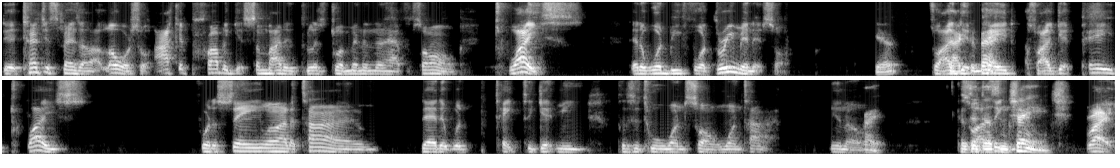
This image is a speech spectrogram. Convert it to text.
the attention span's a lot lower. So I could probably get somebody to listen to a minute and a half song twice that it would be for a three minute song. Yeah. So I back get paid. So I get paid twice for the same amount of time that it would take to get me to listen to one song one time. You know. Right. Because so it doesn't think, change. Right.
